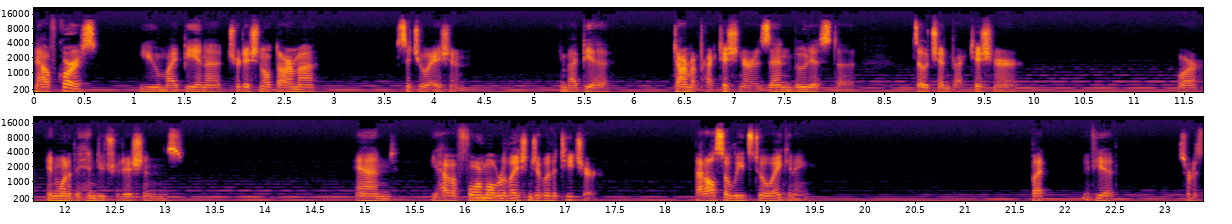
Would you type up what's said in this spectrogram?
Now, of course, you might be in a traditional Dharma situation. You might be a Dharma practitioner, a Zen Buddhist, a Dzogchen practitioner, or in one of the Hindu traditions. And you have a formal relationship with a teacher. That also leads to awakening. But if you sort of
